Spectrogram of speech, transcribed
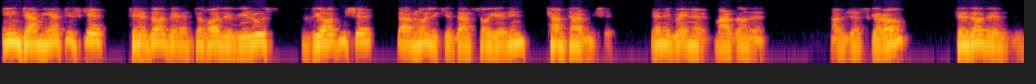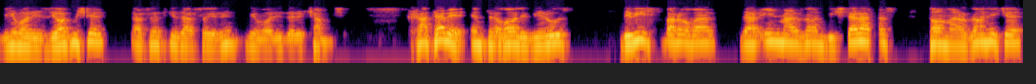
این جمعیتی است که تعداد انتقال ویروس زیاد میشه در حالی که در سایرین کمتر میشه. یعنی بین مردان همجنسگرا تعداد بیماری زیاد میشه در صورتی که در سایرین بیماری داره کم میشه. خطر انتقال ویروس دویست برابر در این مردان بیشتر است تا مردانی که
